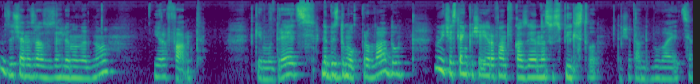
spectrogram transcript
Звичайно, зразу загляну на дно. Єрофант. Такий мудрець, не без думок про владу. Ну і частенько ще Єрофант вказує на суспільство, те, що там відбувається.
